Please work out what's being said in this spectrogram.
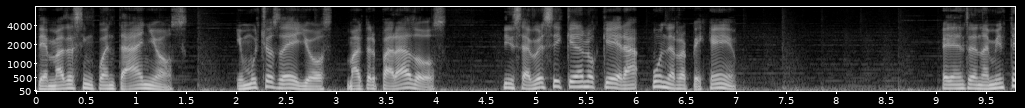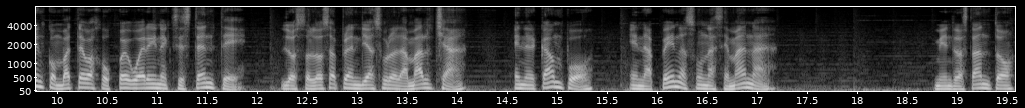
de más de 50 años, y muchos de ellos mal preparados, sin saber siquiera lo que era un RPG. El entrenamiento en combate bajo fuego era inexistente, los solos aprendían sobre la marcha, en el campo en apenas una semana. Mientras tanto,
